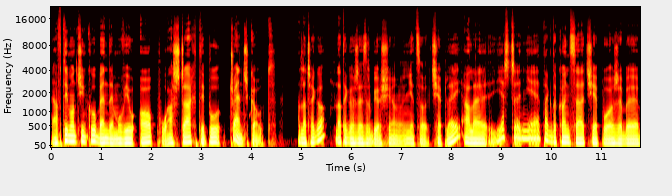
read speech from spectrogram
A w tym odcinku będę mówił o płaszczach typu trenchcoat. A dlaczego? Dlatego, że zrobiło się nieco cieplej, ale jeszcze nie tak do końca ciepło, żeby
